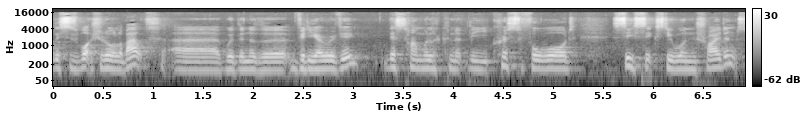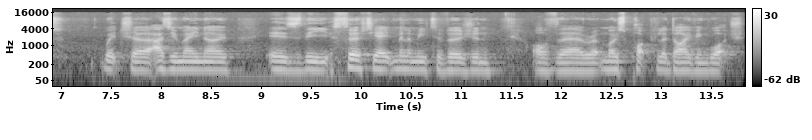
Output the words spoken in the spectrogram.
this is Watch It All About uh, with another video review. This time we're looking at the Christopher Ward C61 Trident, which, uh, as you may know, is the 38mm version of their most popular diving watch,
